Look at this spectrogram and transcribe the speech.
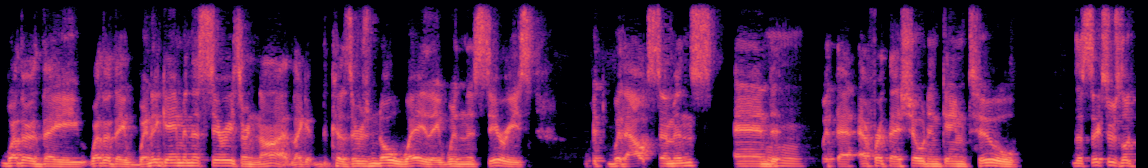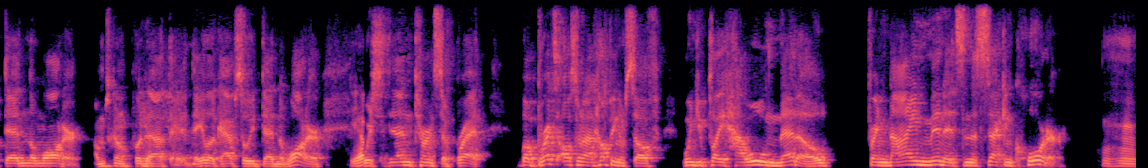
Whether they whether they win a game in this series or not, like because there's no way they win this series with, without Simmons and mm-hmm. with that effort they showed in Game Two. The Sixers look dead in the water. I'm just going to put yep. it out there. They look absolutely dead in the water, yep. which then turns to Brett. But Brett's also not helping himself when you play Raul Neto for nine minutes in the second quarter mm-hmm.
